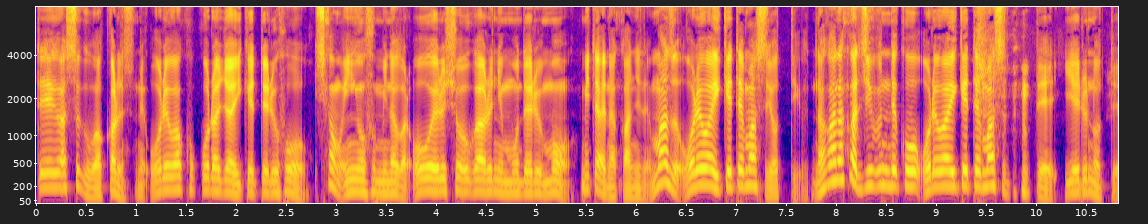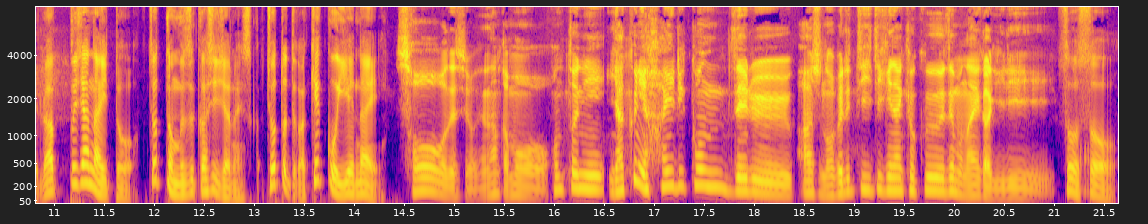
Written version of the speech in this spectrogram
定がすぐ分かるんですね。俺はここらじゃイケてる方。しかも韻を踏みながら OL ショーガールにモデルもみたいな感じで。まず俺はイケてますよっていう。なかなか自分でこう俺はイケてますって言えるのってラップじゃないとちょっと難しいじゃないですか。ちょっとっていうか結構言えない。そうですよね。なんかもう本当に役に入り込んでるある種ノベルティ的な曲でもない限り。そうそ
